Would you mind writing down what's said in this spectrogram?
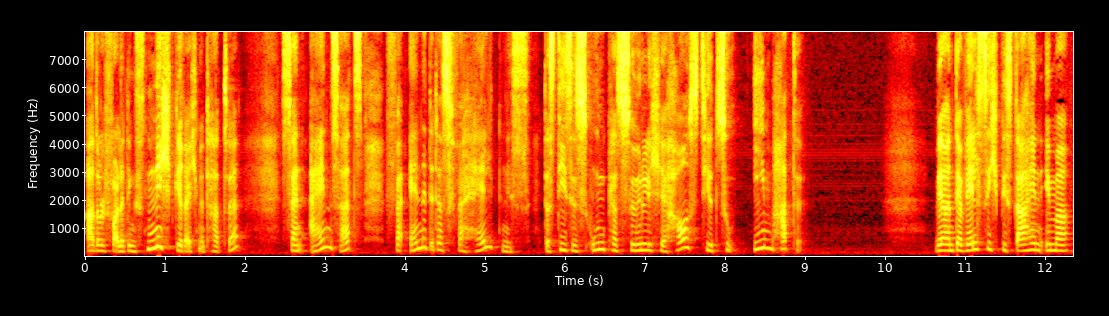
Adolf allerdings nicht gerechnet hatte, sein Einsatz veränderte das Verhältnis, das dieses unpersönliche Haustier zu ihm hatte. Während der Wels sich bis dahin immer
